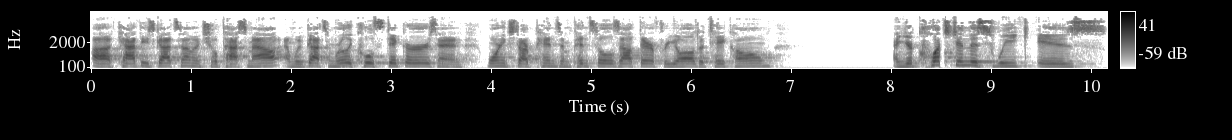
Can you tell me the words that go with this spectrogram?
uh, Kathy's got some and she'll pass them out. And we've got some really cool stickers and Morningstar pens and pencils out there for you all to take home. And your question this week is,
